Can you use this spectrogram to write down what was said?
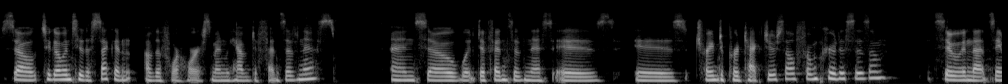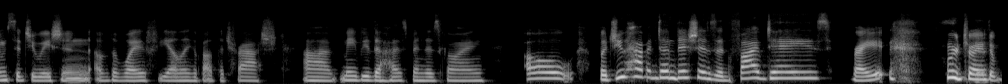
So to go into the second of the four horsemen, we have defensiveness. And so what defensiveness is is trying to protect yourself from criticism. So, in that same situation of the wife yelling about the trash, uh, maybe the husband is going, Oh, but you haven't done dishes in five days, right? We're trying yeah. to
